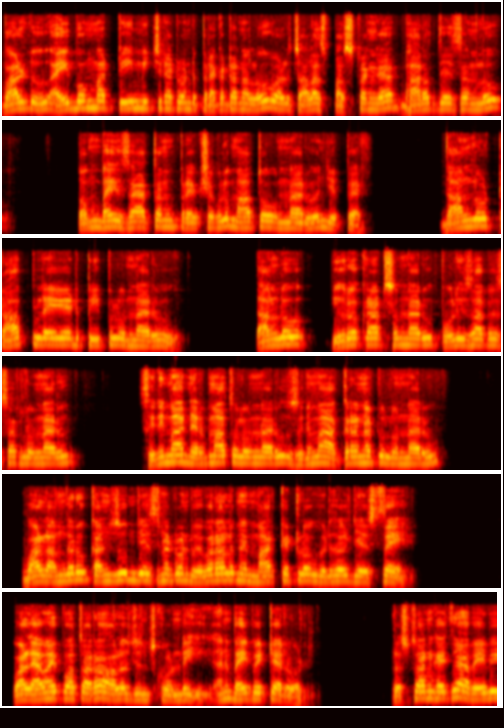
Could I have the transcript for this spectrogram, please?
వాళ్ళు ఐబొమ్మ టీం ఇచ్చినటువంటి ప్రకటనలో వాళ్ళు చాలా స్పష్టంగా భారతదేశంలో తొంభై శాతం ప్రేక్షకులు మాతో ఉన్నారు అని చెప్పారు. దానిలో టాప్ లేయర్డ్ పీపుల్ ఉన్నారు. దానిలో బ్యూరోక్రాట్స్ ఉన్నారు పోలీస్ ఆఫీసర్లు ఉన్నారు సినిమా నిర్మాతలు ఉన్నారు సినిమా అగ్రనటులు ఉన్నారు. వాళ్ళందరూ కన్జ్యూమ్ చేసినటువంటి వివరాలు మేము మార్కెట్లో విడుదల చేస్తే వాళ్ళు ఏమైపోతారో ఆలోచించుకోండి అని భయపెట్టారు వాళ్ళు. ప్రస్తుతానికైతే అవేవి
